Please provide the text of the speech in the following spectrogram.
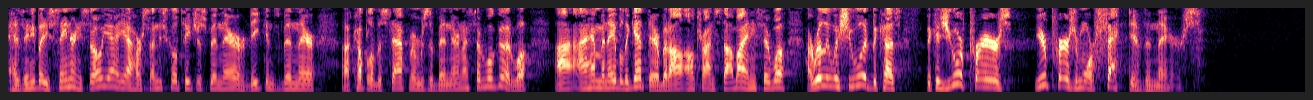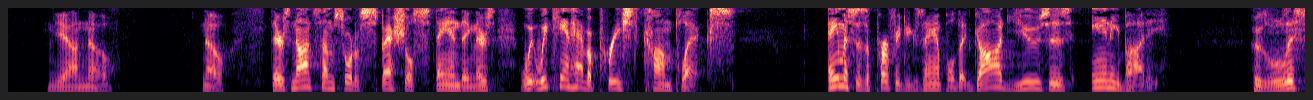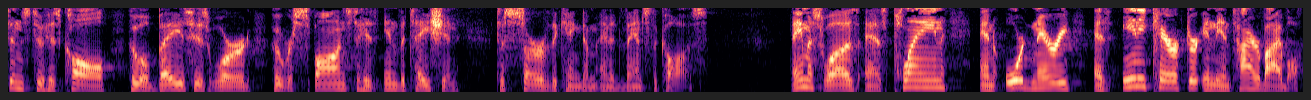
has anybody seen her? And he said, oh yeah, yeah, her Sunday school teacher's been there, her deacon's been there, a couple of the staff members have been there. And I said, well good, well, I, I haven't been able to get there, but I'll, I'll try and stop by. And he said, well, I really wish you would because, because your prayers, your prayers are more effective than theirs. Yeah, no. No. There's not some sort of special standing. There's, we, we can't have a priest complex. Amos is a perfect example that God uses anybody who listens to his call, who obeys his word, who responds to his invitation to serve the kingdom and advance the cause. Amos was as plain and ordinary as any character in the entire Bible.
